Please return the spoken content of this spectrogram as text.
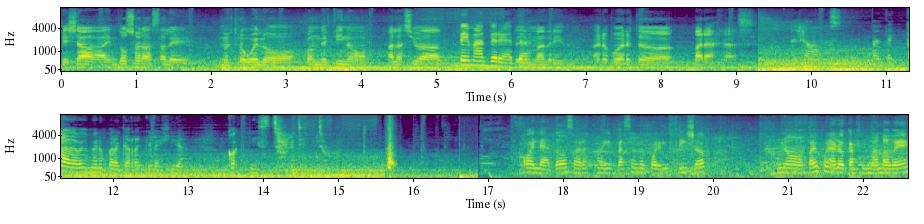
que ya en dos horas sale nuestro vuelo con destino a la ciudad De Madrid. de Madrid, aeropuerto Barajas. Allá vamos. Falta cada vez menos para que arranque la gira. Got me started. Hola a todos, ahora estoy pasando por el free shop. No, parezco una loca filmándome.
